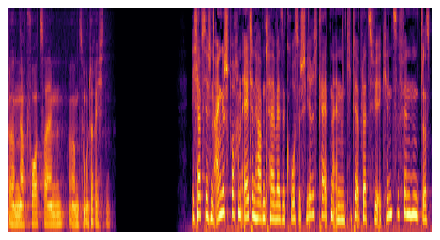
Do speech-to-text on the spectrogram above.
ähm, nach Pforzheim ähm, zum Unterrichten. Ich habe es ja schon angesprochen, Eltern haben teilweise große Schwierigkeiten, einen Kita-Platz für ihr Kind zu finden. Du hast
